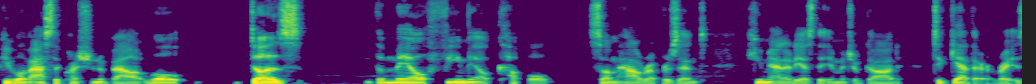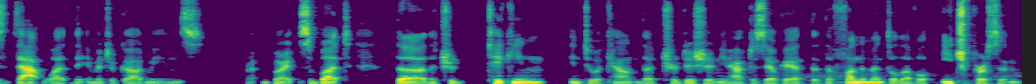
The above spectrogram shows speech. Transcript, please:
people have asked the question about well does the male female couple somehow represent humanity as the image of god together right is that what the image of god means right, right. so but the the taking into account the tradition you have to say okay at the, the fundamental level each person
